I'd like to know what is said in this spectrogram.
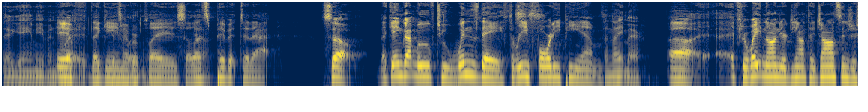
the game even if played, the game ever played. plays. So let's pivot to that. So that game got moved to Wednesday, three forty p.m. It's a nightmare. Uh, if you're waiting on your Diontae Johnsons, your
